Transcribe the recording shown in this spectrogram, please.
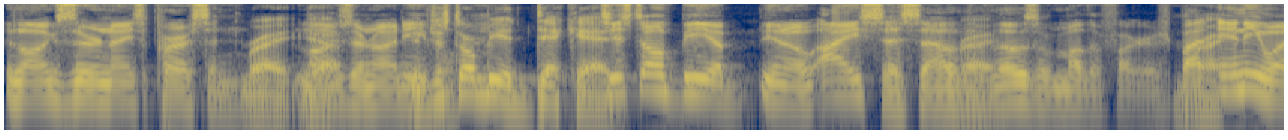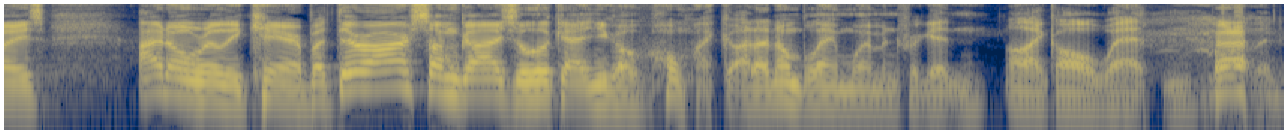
as long as they're a nice person, Right. As long yeah. as they're not evil. Just don't be a dickhead. Just don't be a you know ISIS. Out of Those are motherfuckers. But Right. anyways, I don't really care. But there are some guys you look at and you go, oh my god, I don't blame women for getting like all wet and bothered.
